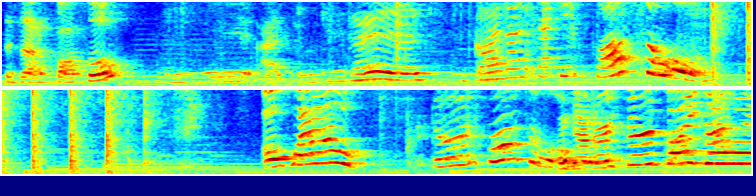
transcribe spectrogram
Is that a fossil? I think it is. We got our second fossil. Oh wow! Third fossil. We got our third Oh fossil! my god, we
